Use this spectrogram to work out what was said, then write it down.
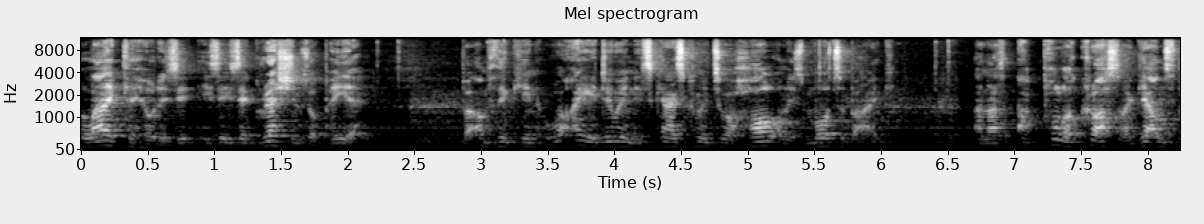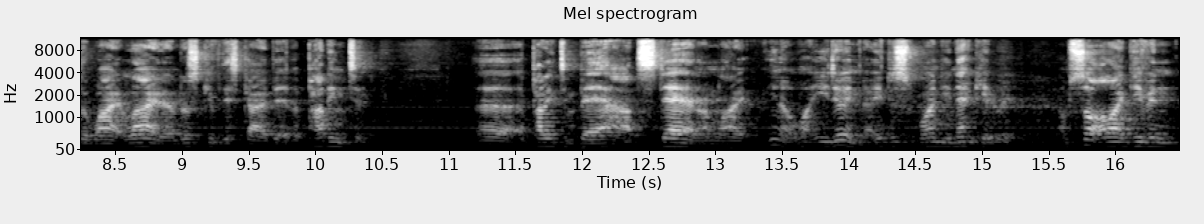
likelihood is, is his aggression's up here. But I'm thinking, what are you doing? This guy's coming to a halt on his motorbike. And I, I pull across and I get onto the white line and I just give this guy a bit of a Paddington. Uh, a Paddington Bear stare and I'm like, you know, what are you doing mate? Just wind your neck in. I'm sort of like giving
